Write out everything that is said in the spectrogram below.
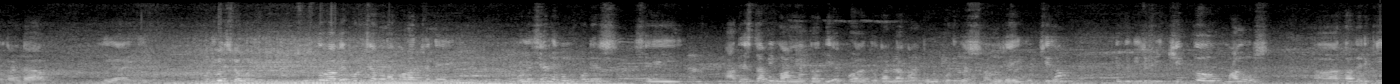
দোকানটা ই- ই- সুস্থভাবে পরিচালনা করার জন্য বলেছেন এবং কোর্টের সেই আদেশটা আমি মান্যতা দিয়ে দোকানটা কন্টিনিউ পরিবেশ অনুযায়ী করছিলাম। কিন্তু কিছু বিক্ষিপ্ত মানুষ তাদের কি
